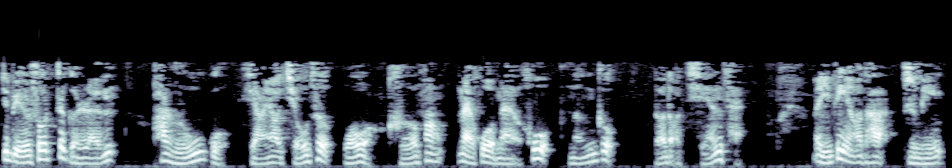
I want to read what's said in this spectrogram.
就比如说，这个人他如果想要求测我往何方卖货买货能够得到钱财，那一定要他指明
